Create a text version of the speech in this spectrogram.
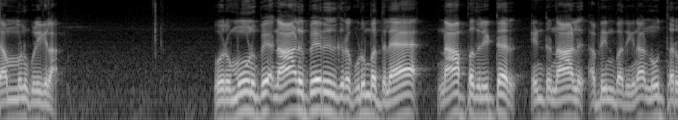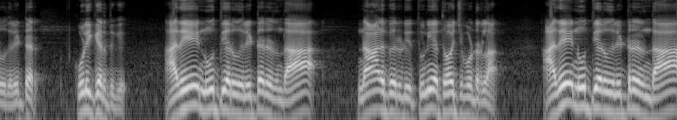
ஜம்முன்னு குளிக்கலாம். ஒரு மூணு பேர் நாலு பேர் இருக்கிற குடும்பத்தில் நாற்பது லிட்டர் இன்ட்டு நாலு அப்படின்னு பார்த்தீங்கன்னா நூற்றறுபது லிட்டர் குளிக்கிறதுக்கு. அதே நூற்றி அறுபது லிட்டர் இருந்தால் நாலு பேருடைய துணியை துவைச்சி போட்டுடலாம் அதே நூற்றி அறுபது லிட்டர் இருந்தால்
